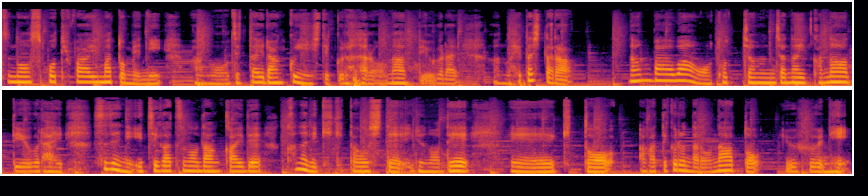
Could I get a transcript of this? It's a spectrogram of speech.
末の Spotify まとめに、あの、絶対ランクインしてくるだろうなっていうぐらい、あの、下手したらナンバーワンを取っちゃうんじゃないかなっていうぐらい、すでに1月の段階でかなり聞き倒しているので、えー、きっと上がってくるんだろうなというふうに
